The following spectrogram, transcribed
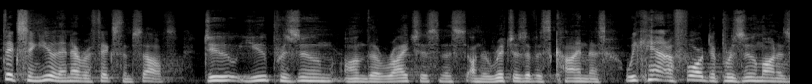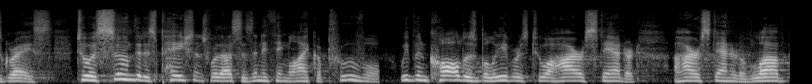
fixing you. They never fix themselves. Do you presume on the righteousness, on the riches of his kindness? We can't afford to presume on his grace, to assume that his patience with us is anything like approval. We've been called as believers to a higher standard, a higher standard of love,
